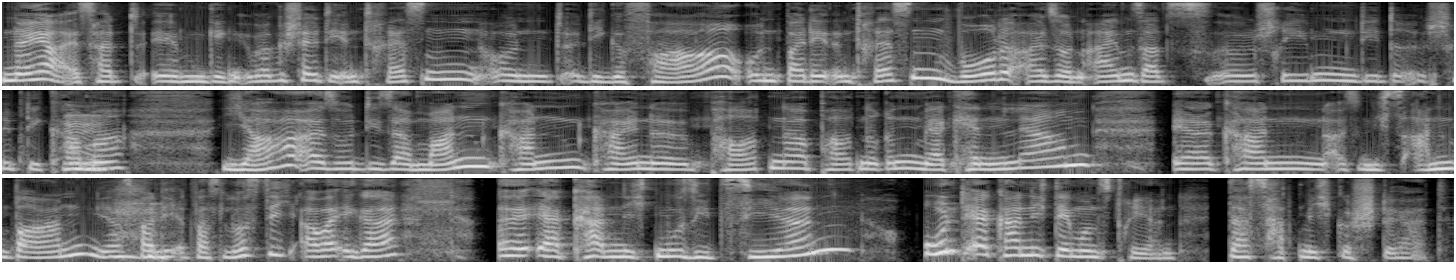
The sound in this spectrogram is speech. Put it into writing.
Naja, es hat eben gegenübergestellt die Interessen und die Gefahr. Und bei den Interessen wurde also in einem Satz äh, schrieben, die, schrieb die Kammer, mhm. ja, also dieser Mann kann keine Partner, Partnerin mehr kennenlernen. Er kann also nichts anbahnen. Ja, das fand ich etwas lustig, aber egal. Äh, er kann nicht musizieren. Und er kann nicht demonstrieren. Das hat mich gestört.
